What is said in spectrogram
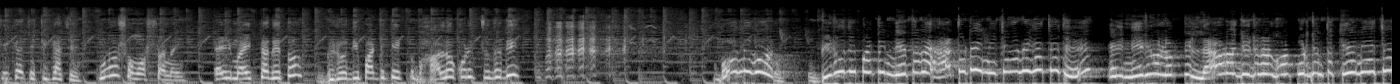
ঠিক আছে ঠিক আছে। কোনো সমস্যা নাই। এই মাইকটা দে তো। বিরোধী পার্টিকে একটু ভালো করে চুদে দি বন্ধুগণ, বিরোধী পার্টির নেতারা এতটাই নিচে নেমে গেছে যে এই নিরীহ লোকটি লেওড়া যোজনার ঘর পর্যন্ত খেয়ে নিয়েছে,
